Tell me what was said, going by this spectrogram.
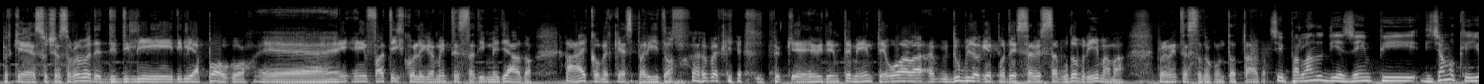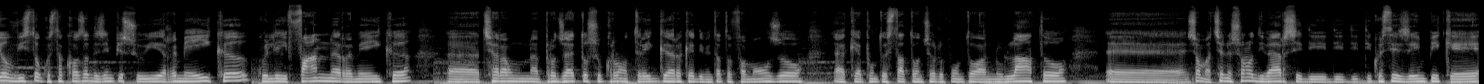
perché è successo proprio di, di, di, lì, di lì, a poco e, e, infatti il collegamento è stato immediato. Ah, ecco perché è sparito, perché, perché evidentemente o dubito che potesse aver saputo prima, ma probabilmente è stato contattato. Sì, parlando di esempi, diciamo che io ho visto questa cosa ad esempio sui remake, quelli fan remake, eh, c'era un progetto su Chrono Trigger che è diventato famoso, eh, che appunto è stato a un certo punto annullato, eh, insomma ce ne sono diversi di, di, di, questi esempi che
